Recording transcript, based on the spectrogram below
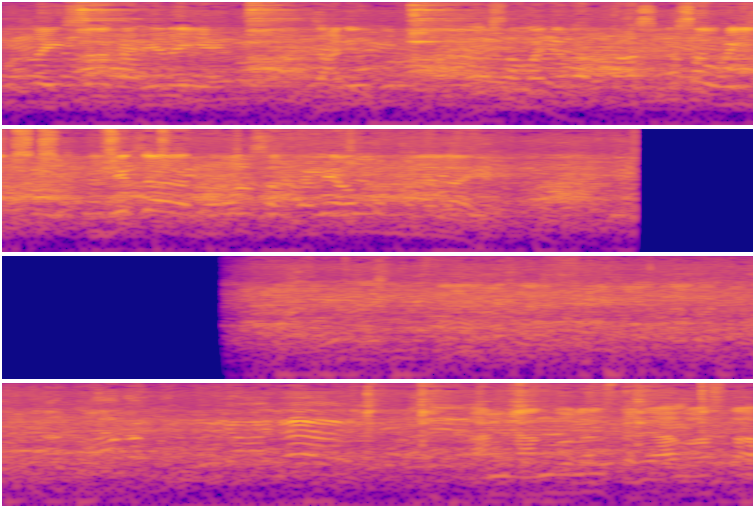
कुठलंही सहकार्य नाही आहे. जाणीवपूर्वक समाजाला त्रास कसा होईल हेच धोरण सरकारने अवलंबलेलं आहे. आम्ही आंदोलनस्थळी आलो असता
